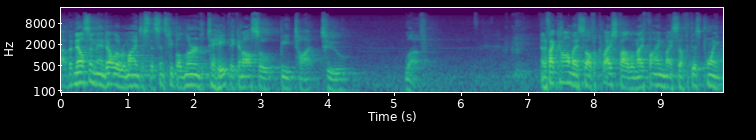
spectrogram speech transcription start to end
Uh, but Nelson Mandela reminds us that since people learned to hate, they can also be taught to love. And if I call myself a Christ follower and I find myself at this point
